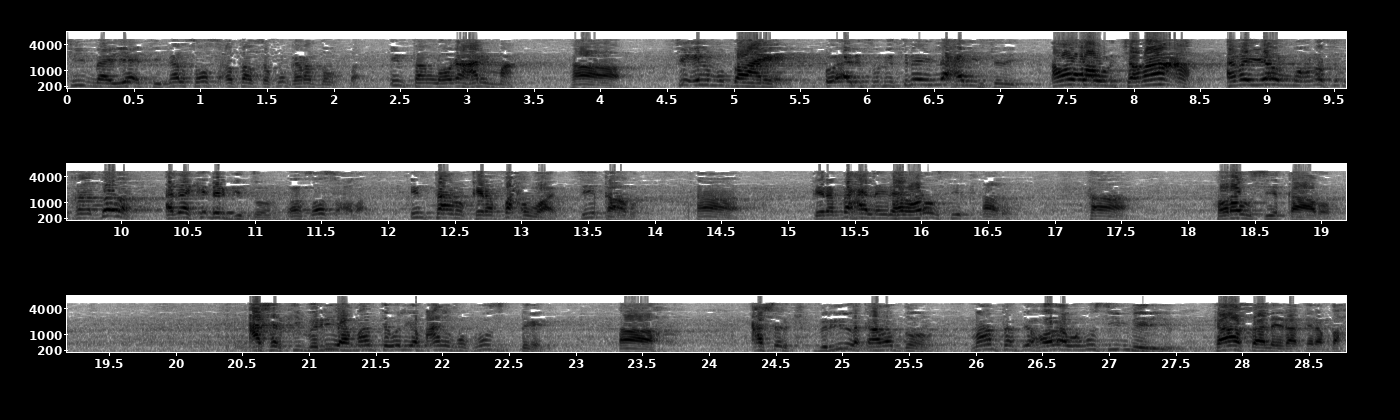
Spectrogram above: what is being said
fii maa yati meel soo socotaasa ku gara doonta intaan looga harin ma ficil mudaaric oo alifulinayn la xiriirsaday ama waawljamaaca ama yaa muanas mukhaadaba adaa ka dhergi doona waa soo socda intaanu qirabax waayo sii qaado. Qirabaxa la yidhaha hore u sii qaado. Hore u sii qaado. Casharkii beriya maanta weliga macalinku kuu dhigay. Casharkii berri la qaadan doono maanta haddii xoogaa lagu sii meeriyo kaasaa la yidhaha qirabax.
